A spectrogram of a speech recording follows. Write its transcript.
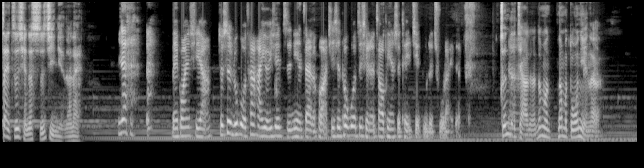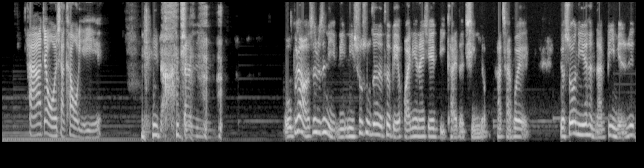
在之前的十几年了呢。没关系啊，就是如果他还有一些执念在的话，其实透过之前的照片是可以解读的出来的。真的假的？那么那么多年了？啊，这样我想看我爷爷。但我不知道是不是你你你叔叔真的特别怀念那些离开的亲友，他才会有时候你也很难避免日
